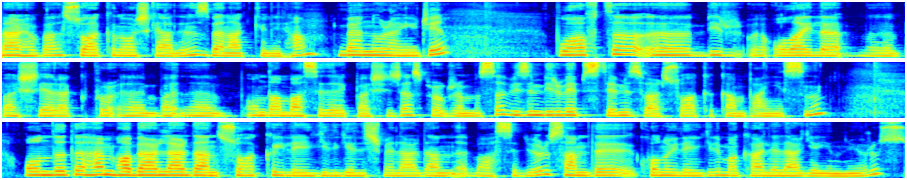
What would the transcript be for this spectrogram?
Merhaba, Su Hakkı'na hoş geldiniz. Ben Akgün İlhan. Ben Nuran Yüce. Bu hafta e, bir e, olayla e, başlayarak, ondan bahsederek başlayacağız programımıza. Bizim bir web sitemiz var Su Hakkı kampanyasının. Onda da hem haberlerden, su hakkı ile ilgili gelişmelerden bahsediyoruz hem de konuyla ilgili makaleler yayınlıyoruz.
